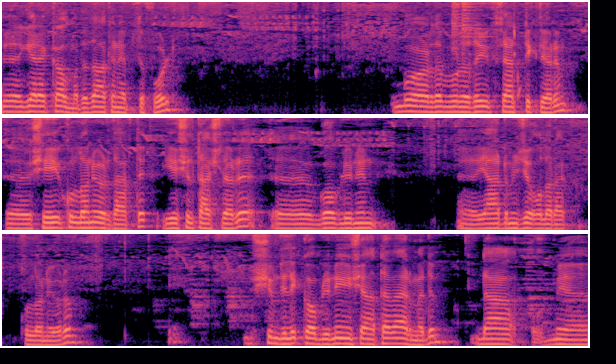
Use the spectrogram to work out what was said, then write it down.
e, gerek kalmadı. Zaten hepsi full. Bu arada burada da yükselttiklerim e, şeyi kullanıyoruz artık. Yeşil taşları e, Goblin'in e, yardımcı olarak kullanıyorum. Şimdilik Goblin'i inşaata vermedim. Daha e,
